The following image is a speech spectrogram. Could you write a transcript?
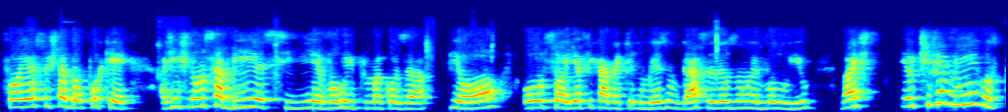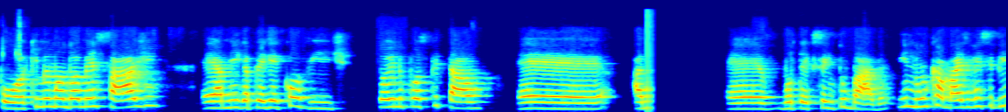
Foi assustador, porque a gente não sabia se ia evoluir para uma coisa pior ou só ia ficar naquilo mesmo. Graças a Deus não evoluiu. Mas eu tive amigos, porra, que me mandou a mensagem, é, amiga, peguei Covid, tô indo pro hospital, é, é, vou ter que ser entubada. E nunca mais recebi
